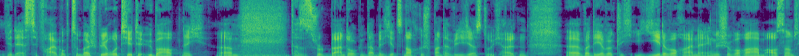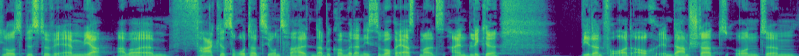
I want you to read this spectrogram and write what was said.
Ja, der SC Freiburg zum Beispiel rotierte überhaupt nicht. Ähm, das ist schon beeindruckend. Da bin ich jetzt noch gespannter, wie die das durchhalten, äh, weil die ja wirklich jede Woche eine englische Woche haben, ausnahmslos bis zur WM. Ja, aber ähm, Farkes Rotationsverhalten, da bekommen wir dann nächste Woche erstmals Einblicke. Wir dann vor Ort auch in Darmstadt und ähm,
